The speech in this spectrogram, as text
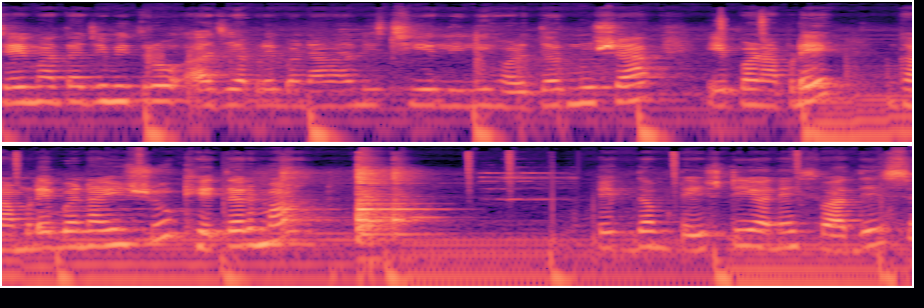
જય માતાજી મિત્રો, આજે આપણે બનાવવાની છીએ લીલી હળદરનું શાક. એ પણ આપણે ગામડે બનાવીશું ખેતરમાં. એકદમ ટેસ્ટી અને સ્વાદિષ્ટ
